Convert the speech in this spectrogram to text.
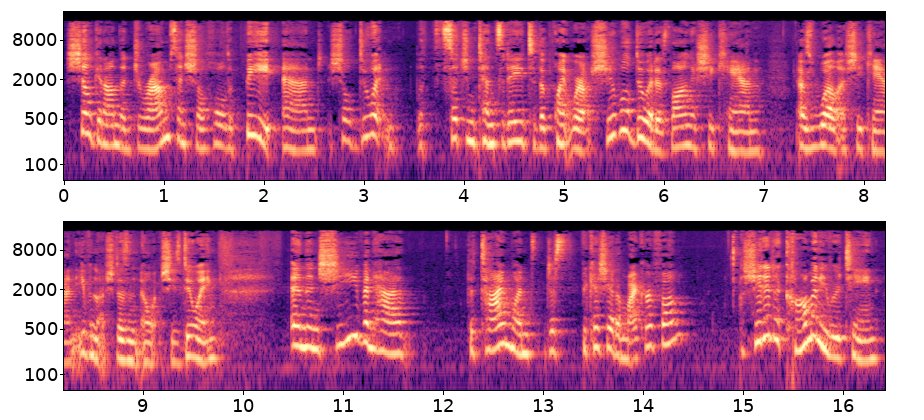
she'll get on the drums and she'll hold a beat and she'll do it with such intensity to the point where she will do it as long as she can as well as she can even though she doesn't know what she's doing and then she even had the time when just because she had a microphone she did a comedy routine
